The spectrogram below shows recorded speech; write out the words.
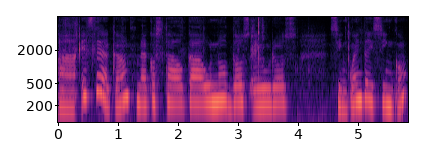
Uh, este de acá me ha costado cada uno 2 euros 55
